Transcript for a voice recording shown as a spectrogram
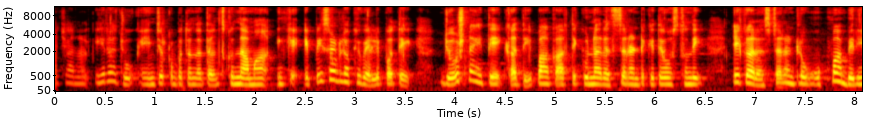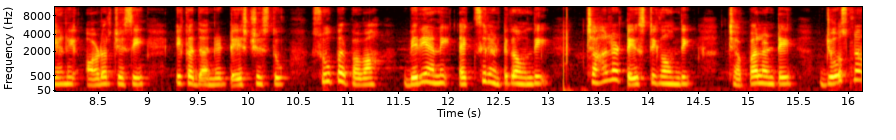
మా ఛానల్ ఈరోజు ఏం జరగబోతుందో తెలుసుకుందామా? ఇంక ఎపిసోడ్లోకి వెళ్ళిపోతే జోష్న అయితే ఇక దీపా కార్తిక్ ఉన్న రెస్టారెంట్కి అయితే వస్తుంది. ఇక రెస్టారెంట్లో ఉప్మా బిర్యానీ ఆర్డర్ చేసి ఇక దాన్ని టేస్ట్ చేస్తూ సూపర్ పవా బిర్యానీ ఎక్సలెంట్గా ఉంది చాలా టేస్టీగా ఉంది. చెప్పాలంటే జోష్న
